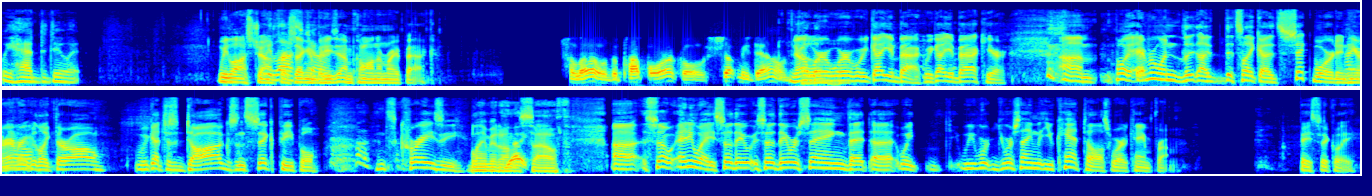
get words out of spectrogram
we had to do it. We lost John We for a lost second, but John. he's, I'm calling him right back. Hello, the Pop Oracle shut me down. No, we're, we're we got you back. We got you back here. Um, boy, everyone, it's like a sick ward in here. Every like they're all. We got just dogs and sick people. It's crazy. Blame it on the South. Uh, so anyway, so they were so they were saying that uh, wait, we were you were saying that you can't tell us where it came from. Basically,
